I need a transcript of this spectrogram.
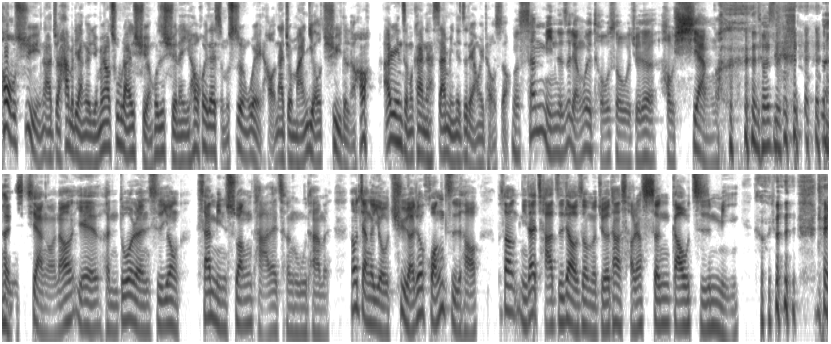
后续那就他们两个有没有要出来选，或者选了以后会在什么顺位？好，那就蛮有趣的了哈。阿云怎么看呢？三名的这两位投手，我三名的这两位投手，我觉得好像哦，就是很像哦。然后也很多人是用三名双塔来称呼他们。那我讲个有趣的，就黄子豪，不知道你在查资料的时候有没有觉得他好像身高之谜？对，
